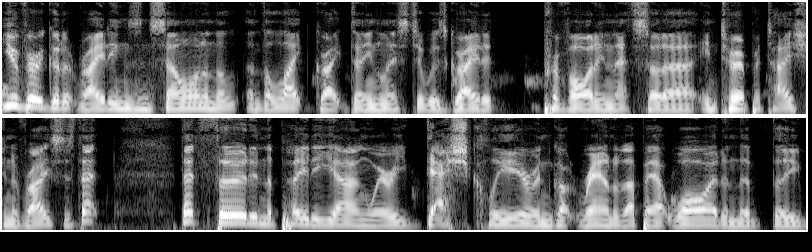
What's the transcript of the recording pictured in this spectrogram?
You're very good at ratings and so on, and the, and the late great Dean Lester was great at providing that sort of interpretation of races. That that third in the Peter Young where he dashed clear and got rounded up out wide, and the, the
